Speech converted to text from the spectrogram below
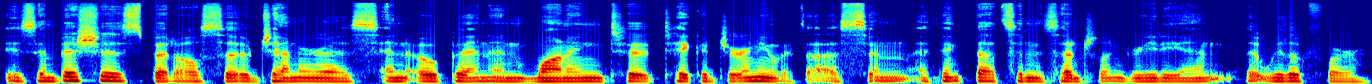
is ambitious, but also generous and open and wanting to take a journey with us. And I think that's an essential ingredient that we look for.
